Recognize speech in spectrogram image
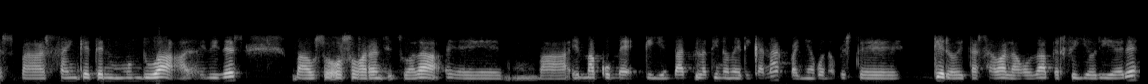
ez? Ba, zainketen mundua, adibidez, ba, oso, oso garrantzitsua da, e, ba, emakume gehien bat latinoamerikanak, baina, bueno, beste gero eta zabalago da perfil hori ere,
